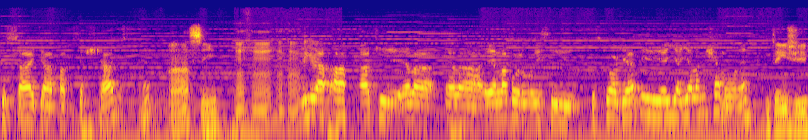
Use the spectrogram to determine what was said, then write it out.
do site, a Patrícia Chaves, né? Ah, sim. Uhum, uhum. E a, a Paty, ela, ela elaborou esse, esse projeto e, e aí ela me chamou, né? Entendi.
